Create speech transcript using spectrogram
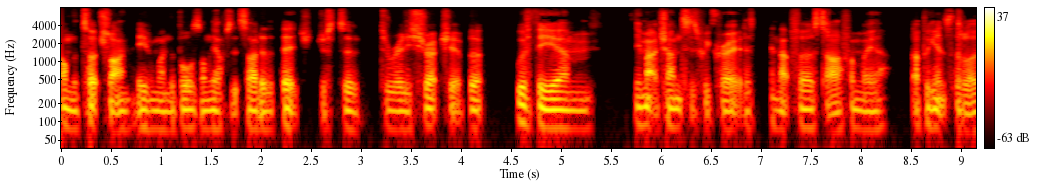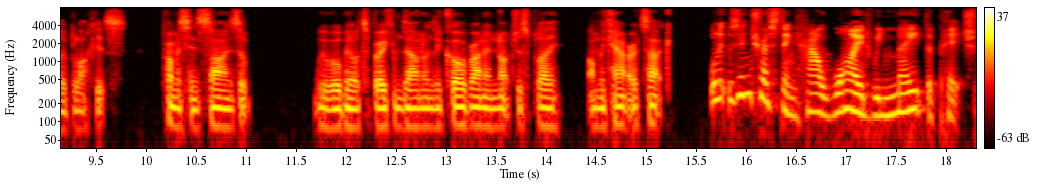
on the touchline, even when the ball's on the opposite side of the pitch, just to to really stretch it. But with the um the amount of chances we created in that first half when we're up against the low block, it's promising signs that we will be able to break them down under Corberan and not just play on the counter attack. Well, it was interesting how wide we made the pitch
